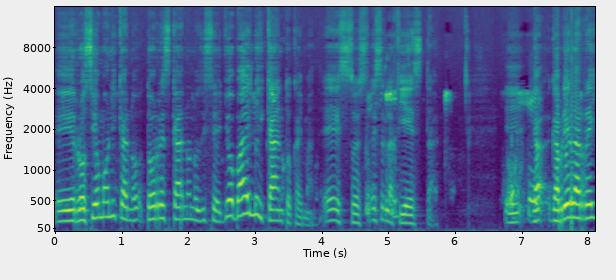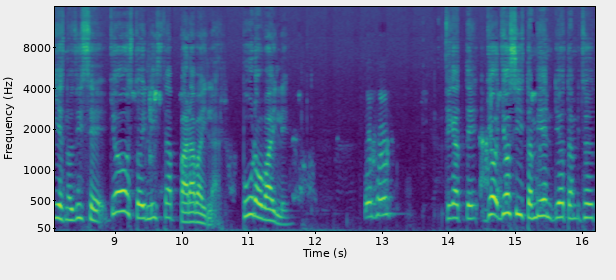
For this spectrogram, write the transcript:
Eh, Rocío Mónica no- Torres Cano nos dice, yo bailo y canto, Caimán. Eso es, esa es la fiesta. Eh, Ga- Gabriela Reyes nos dice, yo estoy lista para bailar. Puro baile. Ujú. Fíjate, yo, yo sí también, yo también soy,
